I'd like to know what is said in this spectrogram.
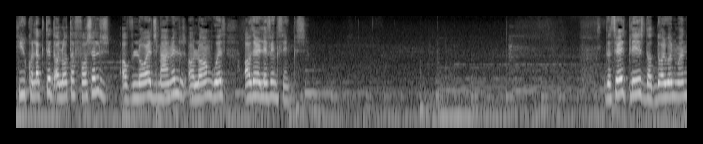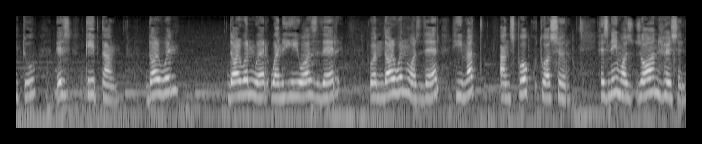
He collected a lot of fossils of large mammals along with other living things. The third place that Darwin went to is Cape Town. Darwin Darwin where when he was there when Darwin was there he met and spoke to a sir. His name was John Herschel.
